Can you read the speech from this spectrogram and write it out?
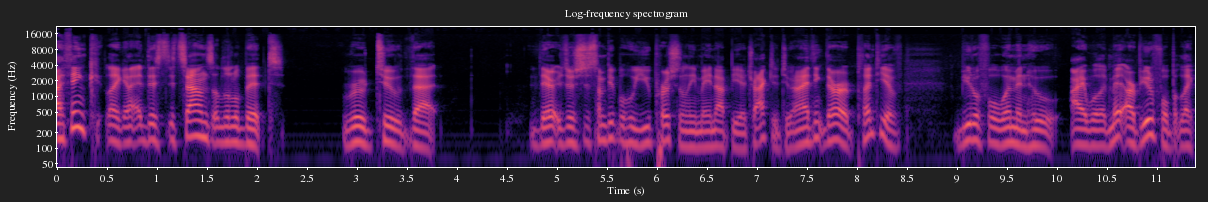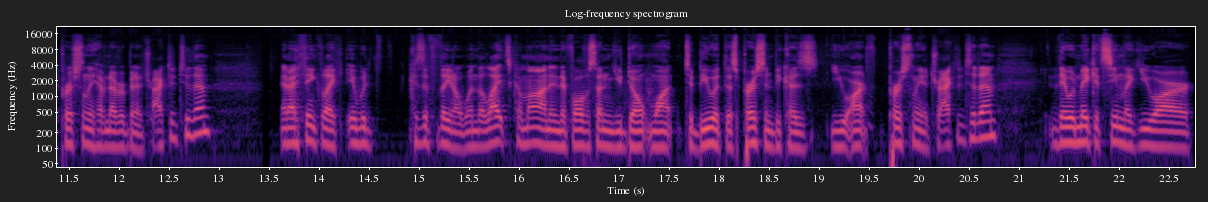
I think like this it sounds a little bit rude too that there there's just some people who you personally may not be attracted to. And I think there are plenty of beautiful women who I will admit are beautiful but like personally have never been attracted to them. And I think like it would because if you know when the lights come on and if all of a sudden you don't want to be with this person because you aren't personally attracted to them, they would make it seem like you are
